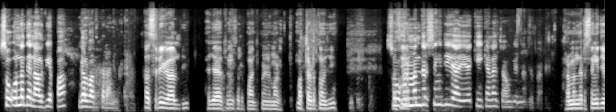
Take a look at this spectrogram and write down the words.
ਸੋ ਉਹਨਾਂ ਦੇ ਨਾਲ ਵੀ ਆਪਾਂ ਗੱਲਬਾਤ ਕਰਾਂਗੇ। ਸਤਿ ਸ੍ਰੀ ਅਕਾਲ ਜੀ ਅਜੈਬ ਸਿੰਘ ਸਰਪੰਚ ਪਿੰਡ ਮੱਤੜ ਤੋਂ ਜੀ। ਸੋ ਹਰਮੰਦਰ ਸਿੰਘ ਜੀ ਆਏ ਆ ਕੀ ਕਹਿਣਾ ਚਾਹੋਗੇ ਇਹਨਾਂ ਦੇ ਬਾਰੇ? ਹਰਮੰਦਰ ਸਿੰਘ ਜੀ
